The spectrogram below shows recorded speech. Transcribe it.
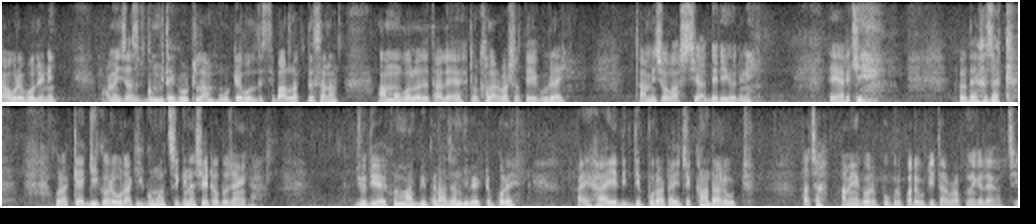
কাউরে বলিনি। আমি জাস্ট ঘুম থেকে উঠলাম, উঠে বলতেছি ভালো লাগতেছে না। আম্মু বলো যে, তাহলে তোর খালার বাসা থেকে ঘুরাই। তো আমি চলে আসছি, আর দেরি করিনি। এই আর কি। তো দেখা যাক, ওরা কে কী করে, ওরা কি ঘুমাচ্ছে কিনা সেটাও তো জানি না। যদিও এখন মাগরীপের আজান দিবে একটু পরে। হাই হাই এদিক দিয়ে পুরাটা হচ্ছে কাঁদা রুট আচ্ছা আমি একবার পুকুর পাড়ে উঠি, তারপর আপনাকে দেখাচ্ছি।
